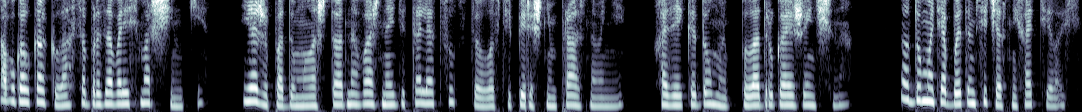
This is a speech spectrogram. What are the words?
а в уголках глаз образовались морщинки. Я же подумала, что одна важная деталь отсутствовала в теперешнем праздновании. Хозяйкой дома была другая женщина. Но думать об этом сейчас не хотелось.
